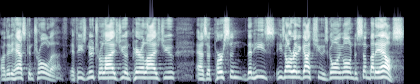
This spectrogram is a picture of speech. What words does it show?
or that he has control of. If he's neutralized you and paralyzed you as a person, then he's, he's already got you. He's going on to somebody else.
